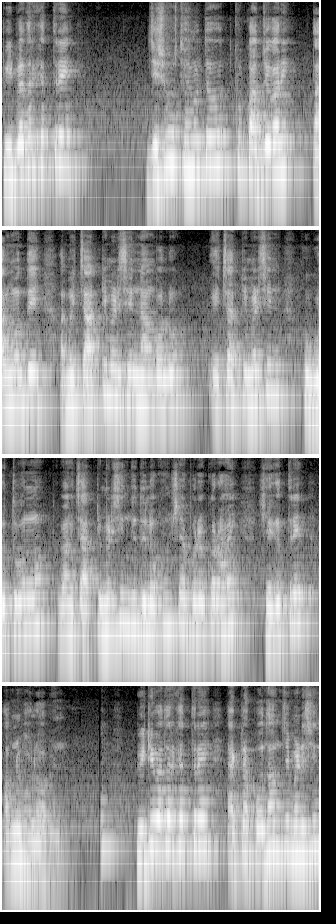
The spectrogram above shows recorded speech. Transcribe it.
পিঠ ব্যথার ক্ষেত্রে যে সমস্ত হোমিওপ্যাথি খুব কার্যকারী, তার মধ্যে আমি চারটি মেডিসিন নাম বলব। এই চারটি মেডিসিন খুব গুরুত্বপূর্ণ এবং চারটি মেডিসিন যদি লক্ষণ হিসেবে প্রয়োগ করা হয়, সেক্ষেত্রে আপনি ভালো হবেন। পিঠে ব্যথার ক্ষেত্রে একটা প্রধান যে মেডিসিন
